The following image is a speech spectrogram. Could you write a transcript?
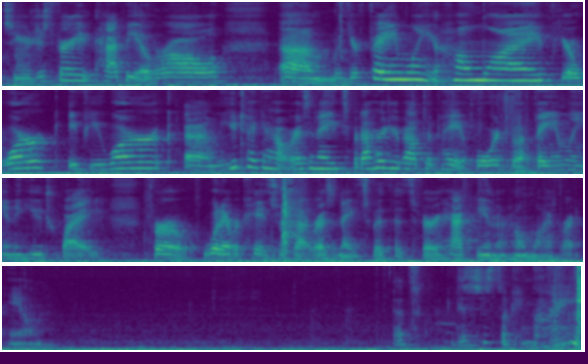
So you're just very happy overall um, with your family, your home life, your work. If you work, um, you take it how it resonates. But I heard you're about to pay it forward to a family in a huge way for whatever cancers that resonates with that's very happy in their home life right now. That's This is looking great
